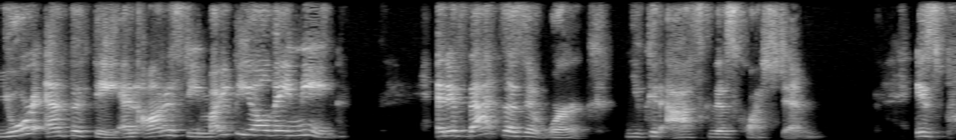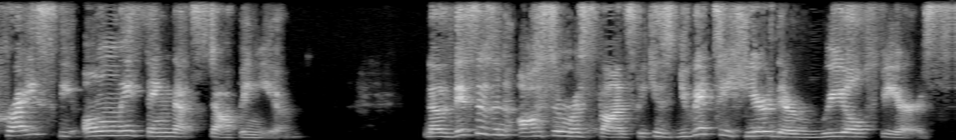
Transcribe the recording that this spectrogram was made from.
Your empathy and honesty might be all they need. And if that doesn't work, you could ask this question Is price the only thing that's stopping you? Now, this is an awesome response because you get to hear their real fears.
